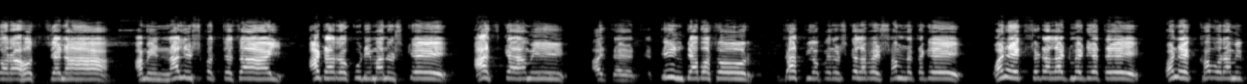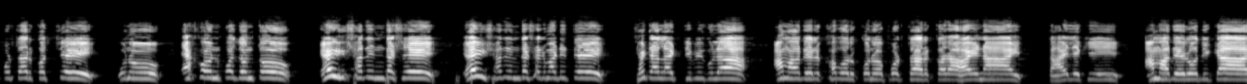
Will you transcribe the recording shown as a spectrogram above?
করা হচ্ছে না। আমি নালিশ করতে চাই, আঠারো কোটি মানুষকে আজকে আমি তিনটা বছর জাতীয় প্রেস ক্লাবের সামনে থেকে অনেক স্যাটেলাইট মিডিয়াতে অনেক খবর আমি প্রচার করছি। কোনো এখন পর্যন্ত এই স্বাধীন দেশে, এই স্বাধীন দেশের মাটিতে স্যাটেলাইট টিভিগুলা আমাদের খবর কোনো প্রচার করা হয় নাই। তাহলে কি আমাদের অধিকার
